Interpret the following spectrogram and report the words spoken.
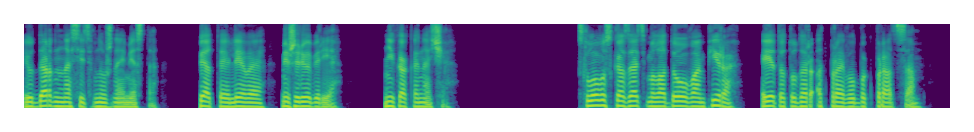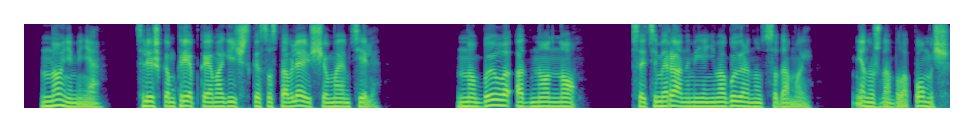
и удар наносить в нужное место. Пятое, левое, межреберье. Никак иначе. К слову сказать, молодого вампира этот удар отправил бы к працам. Но не меня. Слишком крепкая магическая составляющая в моем теле. Но было одно «но». С этими ранами я не могу вернуться домой. Мне нужна была помощь,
